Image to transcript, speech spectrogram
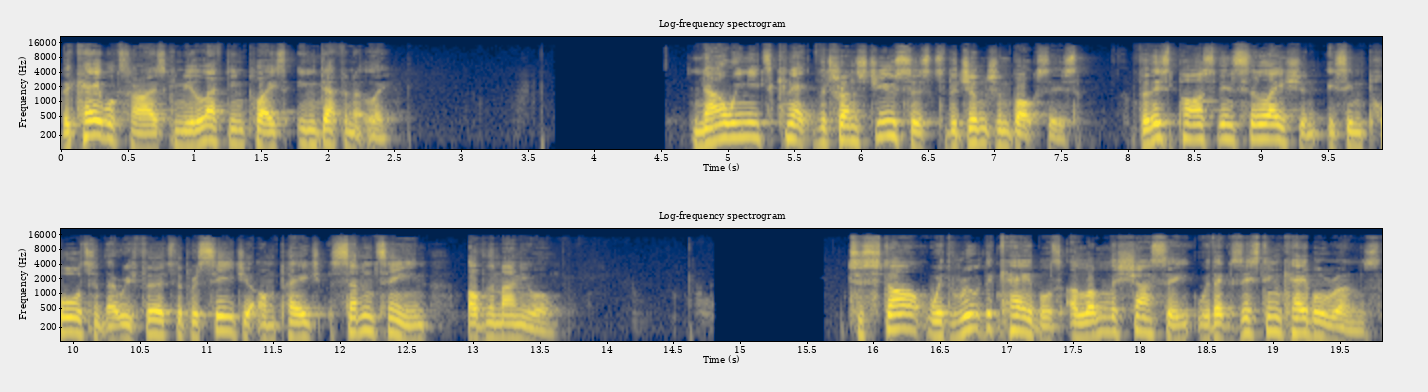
The cable ties can be left in place indefinitely. Now we need to connect the transducers to the junction boxes. For this part of the installation, it's important that we refer to the procedure on page 17 of the manual. To start with, route the cables along the chassis with existing cable runs,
